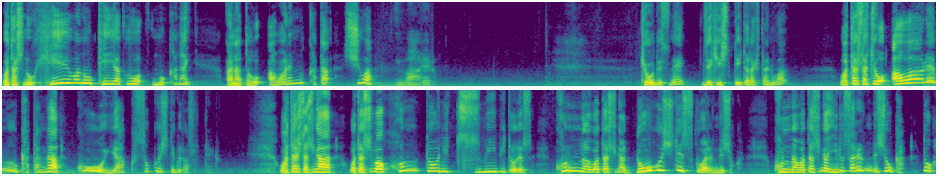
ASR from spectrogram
私の平和の契約を動かないあなたを憐れむ方主は言われる。今日ですねぜひ知っていただきたいのは私たちを憐れむ方がこう約束してくださる。私たちが私は本当に罪人です。こんな私がどうして救われるんでしょうか。こんな私が許されるんでしょうか。と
